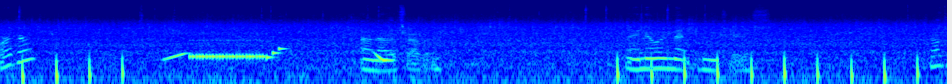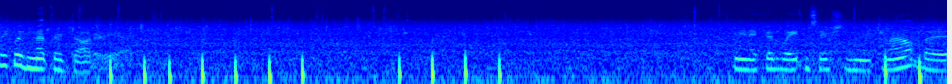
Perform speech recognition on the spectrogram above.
Or her? Oh no, that's Robin. I know we met Demetrius. I don't think we've met their daughter yet. I mean, I and see if she's gonna come out, but...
